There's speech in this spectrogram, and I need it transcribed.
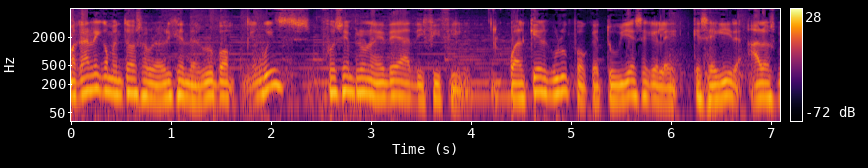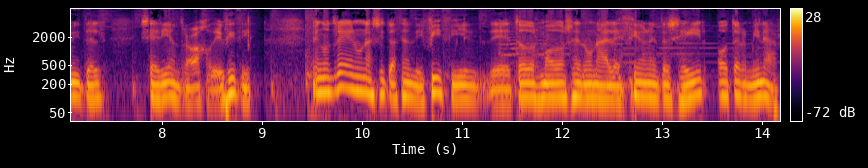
McCartney comentó sobre el origen del grupo. Wings fue siempre una idea difícil. Cualquier grupo que tuviese que, que seguir a los Beatles sería un trabajo difícil. Me encontré en una situación difícil, de todos modos era una elección entre seguir o terminar.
